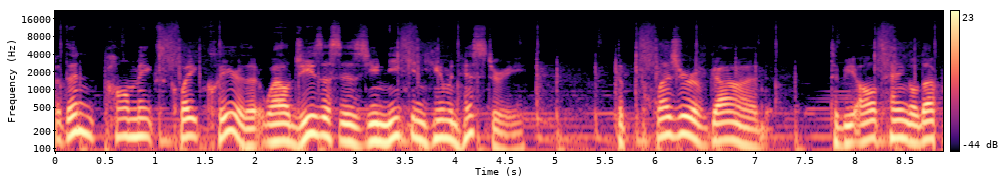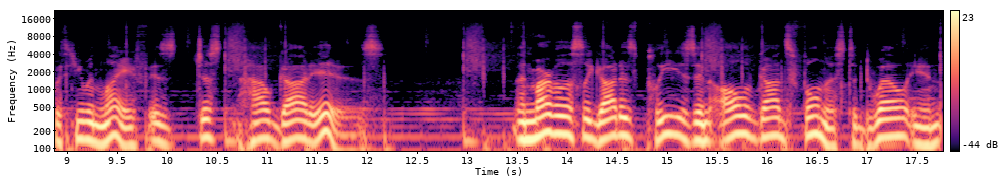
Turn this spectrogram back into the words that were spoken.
But then Paul makes quite clear that while Jesus is unique in human history, the pleasure of God to be all tangled up with human life is just how God is. And marvelously, God is pleased in all of God's fullness to dwell in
